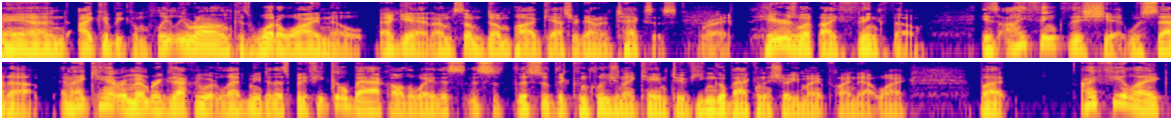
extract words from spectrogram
And I could be completely wrong because what do I know? Again, I'm some dumb podcaster down in Texas. Right. Here's what I think though is I think this shit was set up. And I can't remember exactly what led me to this, but if you go back all the way, this this is this is the conclusion I came to. If you can go back in the show, you might find out why. But I feel like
